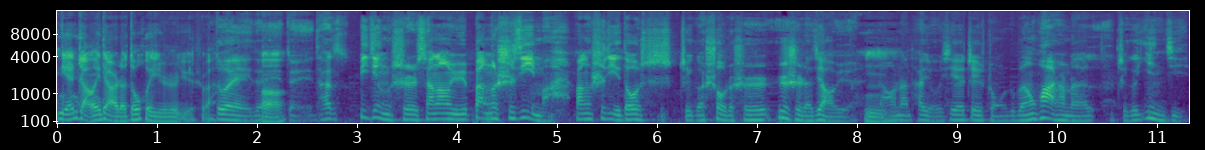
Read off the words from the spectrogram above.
年长一点的都会日语是吧？对对对，他毕竟是相当于半个世纪嘛，半个世纪都是这个受的是日式的教育，然后呢，他有一些这种文化上的这个印记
